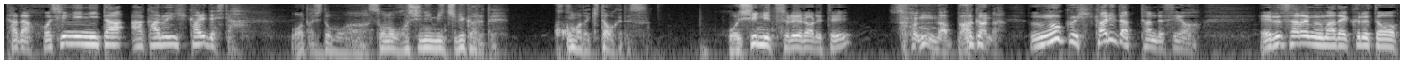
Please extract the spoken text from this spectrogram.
ただ星に似た明るい光でした。私どもはその星に導かれて、ここまで来たわけです。星に連れられてそんなバカな。動く光だったんですよ。エルサレムまで来ると、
